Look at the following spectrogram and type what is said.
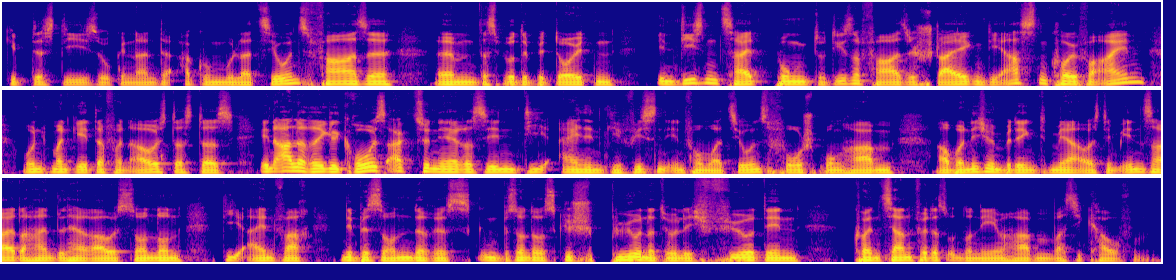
gibt es die sogenannte Akkumulationsphase. Ähm, das würde bedeuten, in diesem Zeitpunkt oder dieser Phase steigen die ersten Käufer ein und man geht davon aus, dass das in aller Regel Großaktionäre sind, die einen gewissen Informationsvorsprung haben, aber nicht unbedingt mehr aus dem Insiderhandel heraus, sondern die einfach eine besonderes, ein besonderes Gespür natürlich für den Konzern, für das Unternehmen haben, was sie kaufen.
